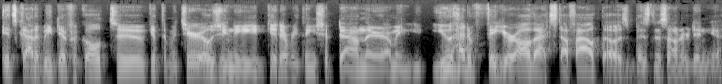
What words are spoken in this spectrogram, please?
it's got to be difficult to get the materials you need, get everything shipped down there. I mean, you had to figure all that stuff out though as a business owner, didn't you?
